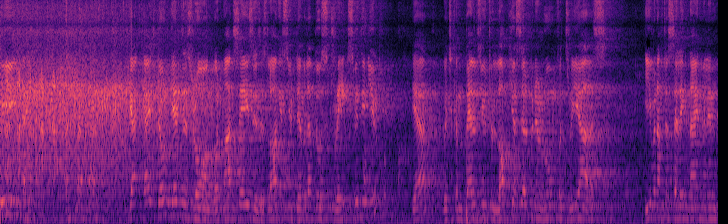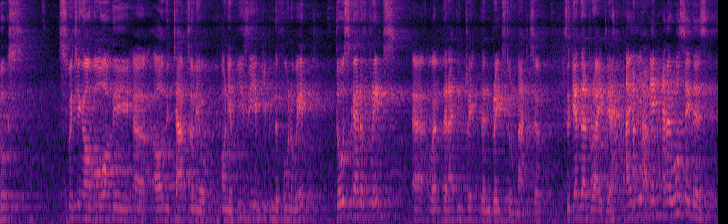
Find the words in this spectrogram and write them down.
We, guys, don't get this wrong. What Mark says is, as long as you develop those traits within you, yeah, which compels you to lock yourself in a room for three hours, even after selling nine million books, switching off all the uh, all the tabs on your on your PC and keeping the phone away, those kind of traits, uh, well, then I think tra- then grades don't matter. So. So get that right, yeah. I, and, and I will say this:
